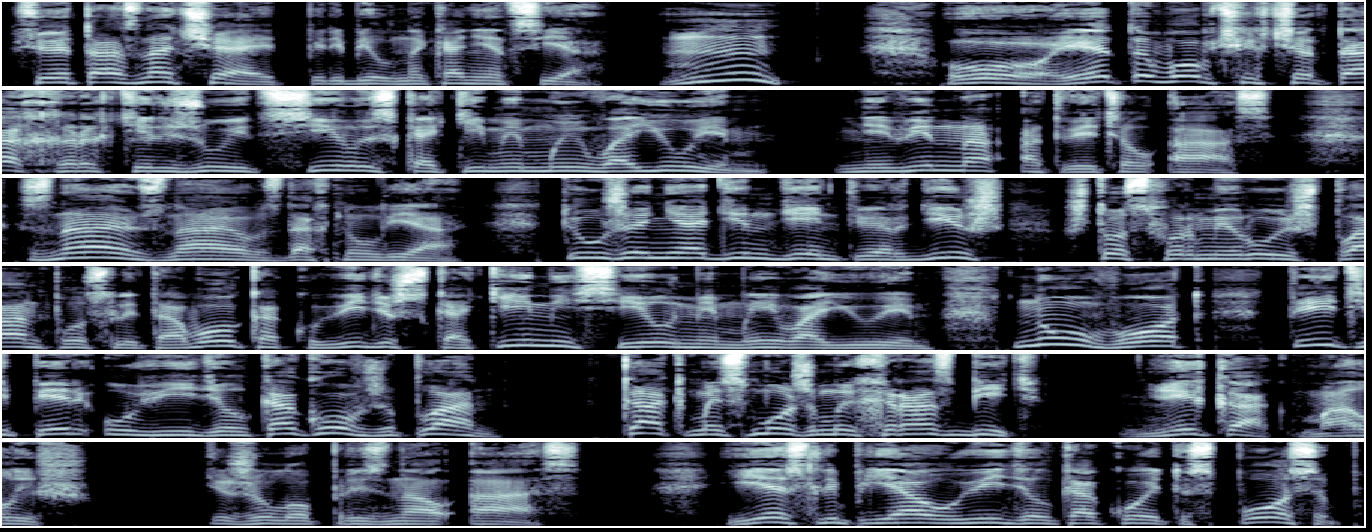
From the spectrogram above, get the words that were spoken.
все это означает?» — перебил наконец я. «М? О, это в общих чертах характеризует силы, с какими мы воюем», — невинно ответил Ас. «Знаю, знаю», — вздохнул я. «Ты уже не один день твердишь, что сформируешь план после того, как увидишь, с какими силами мы воюем. Ну вот, ты теперь увидел. Каков же план? Как мы сможем их разбить?» «Никак, малыш», — тяжело признал Ас. Если б я увидел какой-то способ,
